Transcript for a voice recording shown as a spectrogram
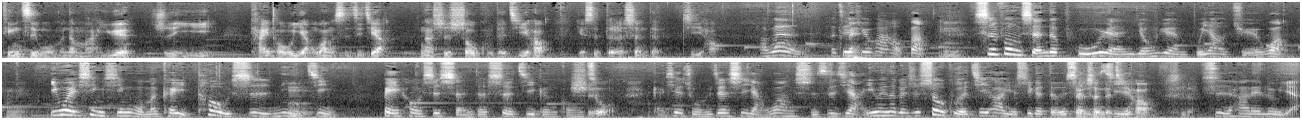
停止我们的埋怨、质疑，抬头仰望十字架，那是受苦的记号，也是得胜的记号。阿们，和这句话好棒。嗯，侍奉神的仆人永远不要绝望。嗯，因为信心，我们可以透视逆境。嗯背后是神的设计跟工作。感谢主，我们真是仰望十字架，因为那个是受苦的记号，也是一个得胜的记号。是的，是哈利路亚。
